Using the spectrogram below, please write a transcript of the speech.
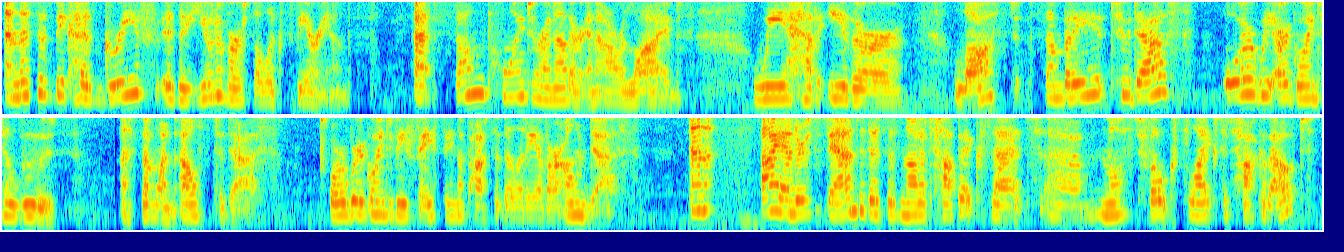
And this is because grief is a universal experience. At some point or another in our lives, we have either lost somebody to death or we are going to lose a someone else to death or we're going to be facing the possibility of our own death. And I understand this is not a topic that um, most folks like to talk about.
